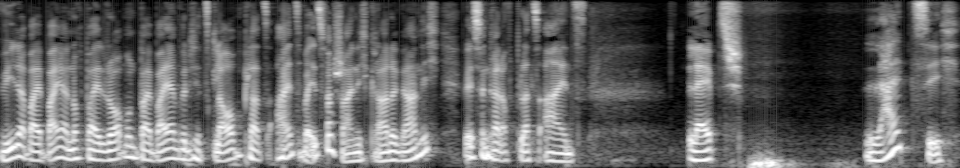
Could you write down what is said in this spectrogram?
weder bei Bayern noch bei Dortmund. Bei Bayern würde ich jetzt glauben Platz 1, aber ist wahrscheinlich gerade gar nicht. Wer ist denn gerade auf Platz 1? Leipzig. Leipzig.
